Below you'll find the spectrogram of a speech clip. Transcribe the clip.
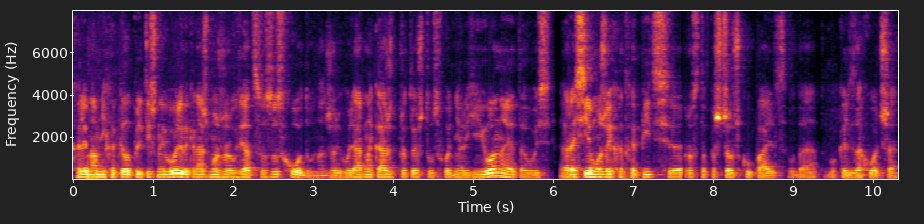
калі нам не хапіла палітычнай волі так яна ж можа ўзяцца з усходу нас жа регулярна кажуць про тое што ўсходнія рэгіёны это вось Расія можа іх адхапіць просто па шчаўчку пальцаў да бо калі захоча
